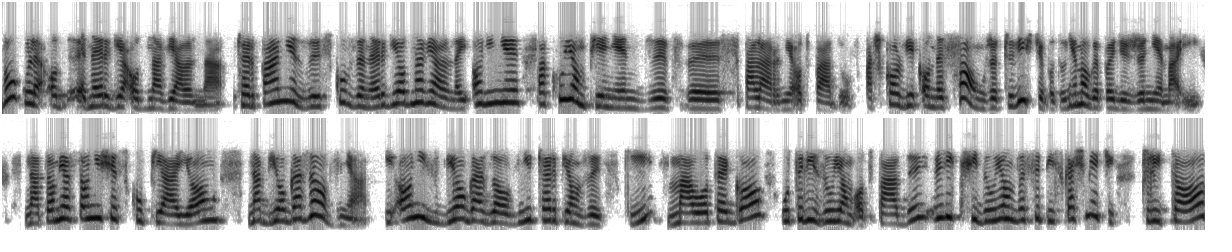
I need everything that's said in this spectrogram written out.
w ogóle od, energia odnawialna, czerpanie zysków z energii odnawialnej. Oni nie pakują pieniędzy w spalarnie odpadów, aczkolwiek one są rzeczywiście, bo tu nie mogę powiedzieć, że nie ma ich. Natomiast oni się skupiają na biogazowniach i oni z biogazowni czerpią zyski, mało tego, utylizują odpady, likwidują wysypiska śmieci, czyli to,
